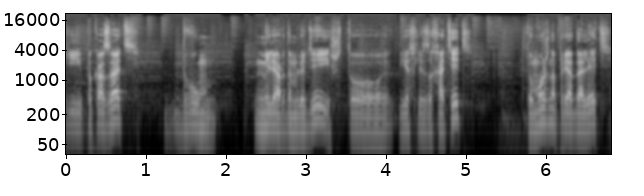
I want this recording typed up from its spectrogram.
и показать двум миллиардам людей, что если захотеть, то можно преодолеть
